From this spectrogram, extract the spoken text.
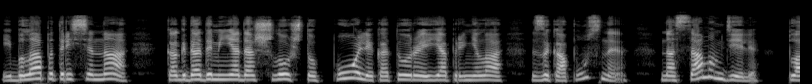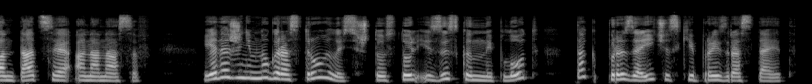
и была потрясена, когда до меня дошло, что поле, которое я приняла за капустное, на самом деле плантация ананасов. Я даже немного расстроилась, что столь изысканный плод так прозаически произрастает.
